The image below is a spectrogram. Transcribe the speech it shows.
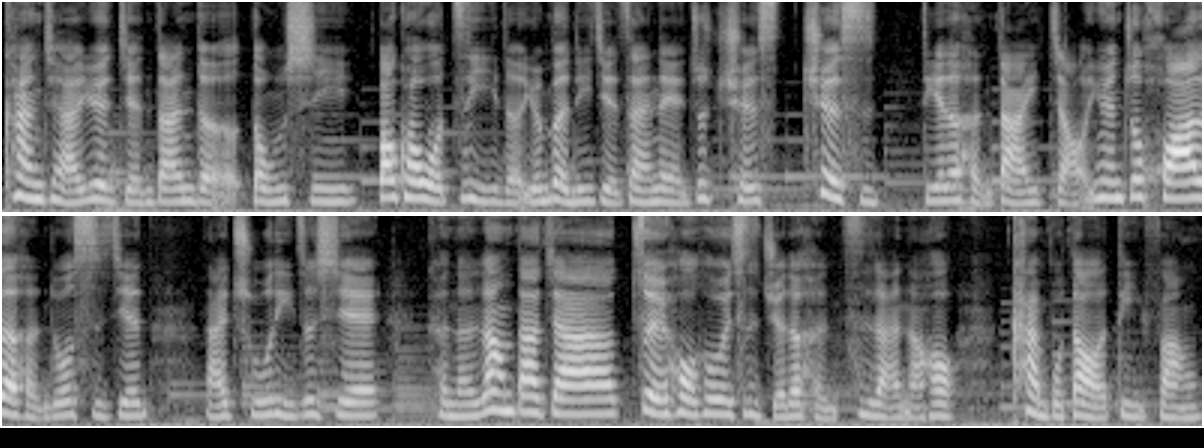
看起来越简单的东西，包括我自己的原本理解在内，就确实确实跌了很大一跤，因为就花了很多时间来处理这些可能让大家最后都会是觉得很自然，然后看不到的地方，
